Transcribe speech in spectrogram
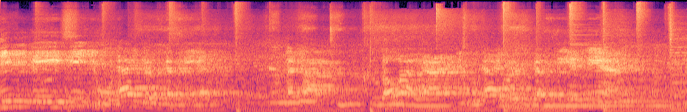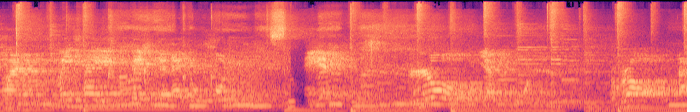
ยินดีที่อยู่ได้จนเกษียณนะครับ เพราะว่าการอยู่ได้จนเกษียณเนี่ย มันไม่ใช่เป็นกันได้ทุกคนเสียโลกยังหมุนรอบตะ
